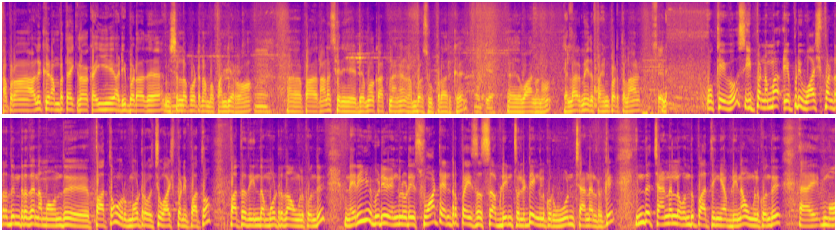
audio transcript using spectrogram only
அப்புறம் அழுக்கு நம்ம தேய்க்கிறோம் கை அடிபடாத மிஷினில் போட்டு நம்ம பண்ணிடுறோம். இப்போ அதனால் சரி டெமோ காட்டினாங்க. ரொம்ப சூப்பராக இருக்குது வாங்கணும். எல்லாருமே இதை பயன்படுத்தலாம். ஓகே போஸ் இப்போ நம்ம எப்படி வாஷ் பண்ணுறதுன்றதை நம்ம வந்து பார்த்தோம். ஒரு மோட்டரை வச்சு வாஷ் பண்ணி பார்த்தோம். பார்த்தது இந்த மோட்ரு தான் உங்களுக்கு வந்து நிறைய வீடியோ எங்களுடைய ஸ்வாட் என்டர்பிரைசஸ் அப்படின்னு சொல்லிட்டு எங்களுக்கு ஒரு ஓன் சேனல் இருக்குது இந்த சேனலில் வந்து பார்த்தீங்க அப்படின்னா உங்களுக்கு வந்து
